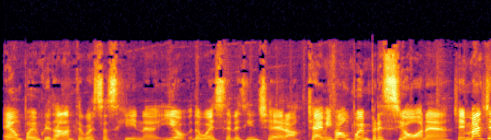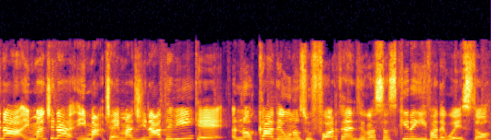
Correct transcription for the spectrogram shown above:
È un po' inquietante questa skin, io devo essere sincera. Cioè, mi fa un po' impressione. Cioè, immagina, immagina, imma cioè, immaginatevi che noccate uno su Fortnite con questa skin e gli fate questo.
